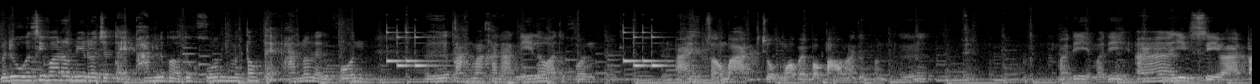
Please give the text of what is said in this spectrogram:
มาดูกันสิว่ารอบนี้เราจะแตะพันหรือเปล่าทุกคนมันต้องแตะพันแล้วแหละทุกคนเออตังมาขนาดนี้แล้วอะทุกคนไปสิบสองบาทจุกหัวไปเบาๆนะทุกคนเออมาดิมาดิอ่ายี่สี่บาทไป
